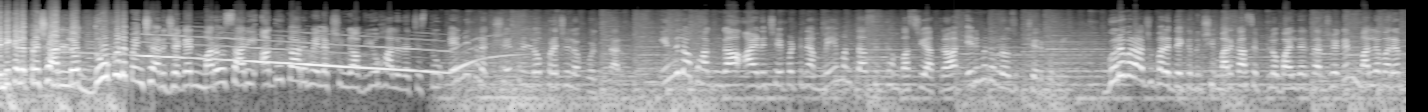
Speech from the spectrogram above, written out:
ఎన్నికల ప్రచారంలో దూకుడు పెంచారు జగన్. మరోసారి అధికారమే లక్ష్యంగా వ్యూహాలు రచిస్తూ ఎన్నికల క్షేత్రంలో ప్రజల్లోకి వెళ్తున్నారు. ఇందులో భాగంగా ఆయన చేపట్టిన మేమంతా సిద్ధం బస్సు యాత్ర ఎనిమిదవ రోజుకు చేరుకుంది. గురువరాజుపల్లి దగ్గర నుంచి మరకాసెప్ట్లో బయలుదేరతారు జగన్. మల్లవరం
